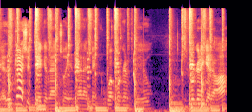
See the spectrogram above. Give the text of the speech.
Yeah, this guy should dig eventually, and then I think what we're gonna do is we're gonna get off.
